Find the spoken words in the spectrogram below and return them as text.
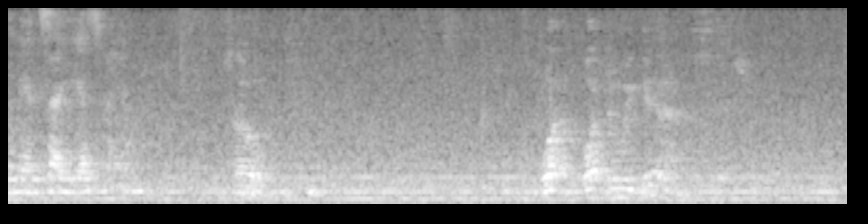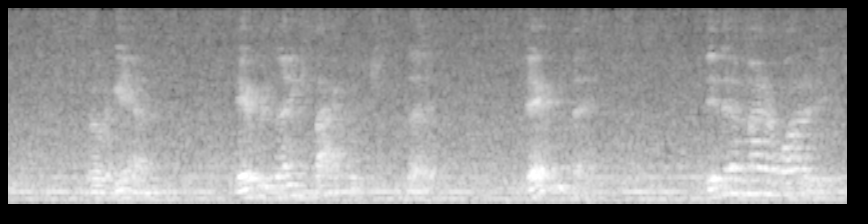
the men say yes, ma'am. So, what, what do we get out of this? Well, again, everything's backwards today. Everything. It doesn't matter what it is.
